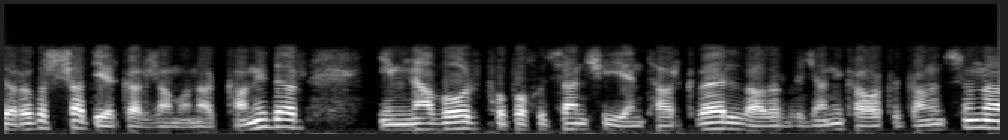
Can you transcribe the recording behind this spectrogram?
դեռևս շատ երկար ժամանակ, քանի դեռ հիմնավոր փոփոխության չի ենթարկվել Ադրբեջանի քաղաքականությունը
